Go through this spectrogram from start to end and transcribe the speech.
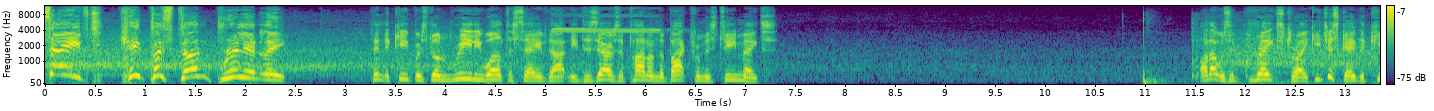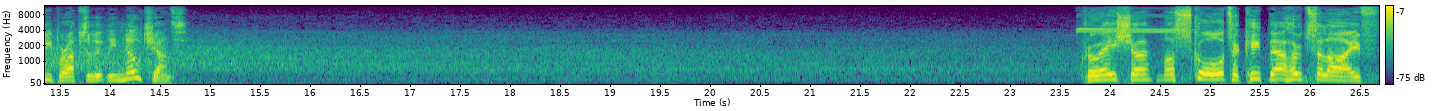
Saved! Keeper's done brilliantly. I think the keeper's done really well to save that, and he deserves a pat on the back from his teammates. Oh, that was a great strike. He just gave the keeper absolutely no chance. Croatia must score to keep their hopes alive.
